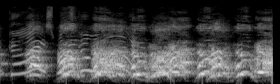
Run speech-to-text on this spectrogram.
on, guys. What's going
